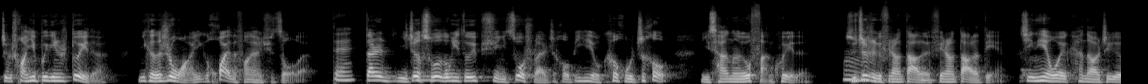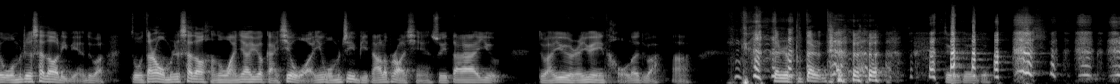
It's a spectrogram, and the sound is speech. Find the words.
这个创新不一定是对的，你可能是往一个坏的方向去走了。对，但是你这所有东西都必须你做出来之后，并且有客户之后，你才能有反馈的。所以这是一个非常大的、非常大的点。今天我也看到这个我们这个赛道里边，对吧？我当然我们这个赛道很多玩家要感谢我，因为我们这一笔拿了不少钱，所以大家又对吧？又有人愿意投了，对吧？啊，但是不，但是，对对对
